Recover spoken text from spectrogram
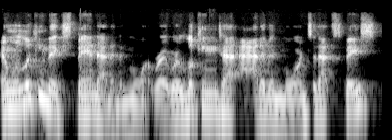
And we're looking to expand that even more, right? We're looking to add even more into that space.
